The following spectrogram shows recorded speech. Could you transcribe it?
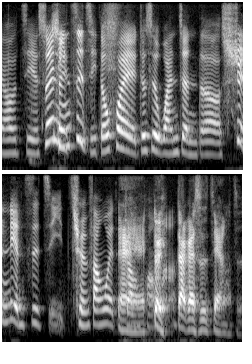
了解，所以您自己都会就是完整的训练自己全方位的状况？欸？对，大概是这样子。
